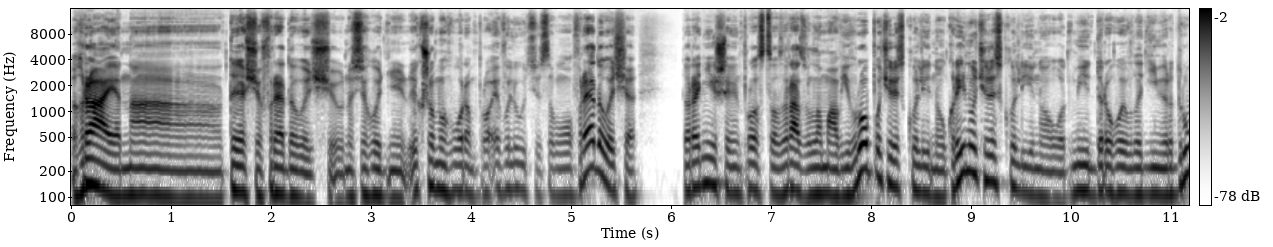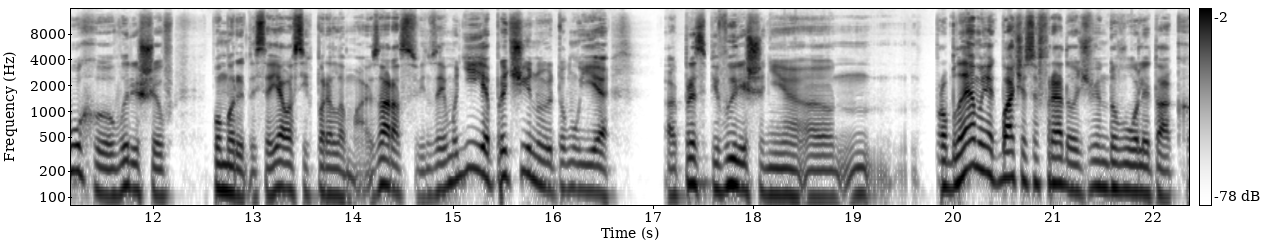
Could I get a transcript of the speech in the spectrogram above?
грає на те, що Фредович на сьогодні, якщо ми говоримо про еволюцію самого Фредовича, то раніше він просто зразу ламав Європу через коліно, Україну через коліно. От мій дорогой Владимир Друг е, вирішив помиритися. Я вас всіх переламаю. Зараз він взаємодіє. Причиною тому є е, в принципі вирішені е, проблеми, як бачиться Фредович. Він доволі так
